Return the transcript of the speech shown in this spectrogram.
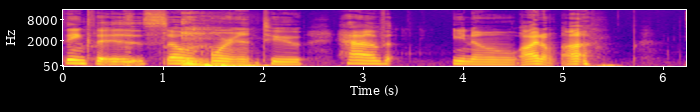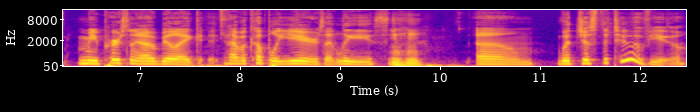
think that it is so important to have, you know, I don't I me personally I would be like have a couple years at least Mm-hmm. um with just the two of you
